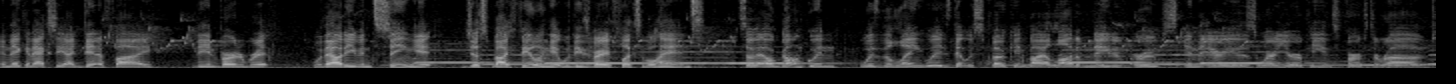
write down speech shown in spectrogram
And they can actually identify the invertebrate without even seeing it just by feeling it with these very flexible hands. So Algonquin was the language that was spoken by a lot of native groups in the areas where Europeans first arrived,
